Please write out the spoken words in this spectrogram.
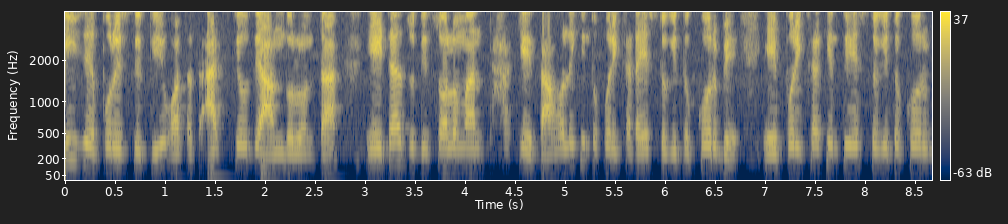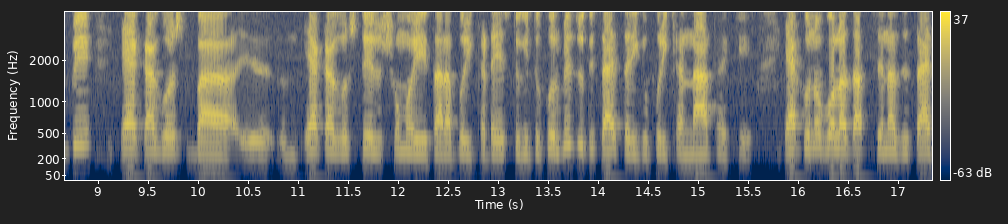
এই যে পরিস্থিতি, অর্থাৎ আজকেও যে আন্দোলনটা, এটা যদি চলমান থাকে, তাহলে কিন্তু পরীক্ষাটা স্থগিত করবে। এই পরীক্ষা কিন্তু স্থগিত করবে এক আগস্ট বা এক আগস্টের সময়ে তারা পরীক্ষাটা স্থগিত করবে, যদি চার তারিখে পরীক্ষা না থাকে। এখনও বলা যাচ্ছে না যে চার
